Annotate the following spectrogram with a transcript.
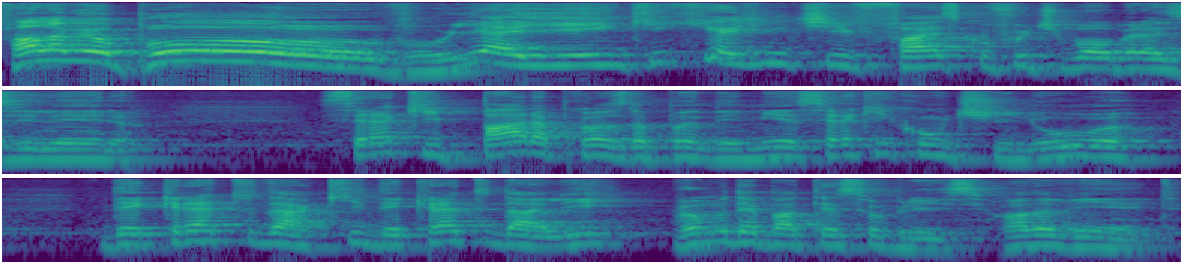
Fala meu povo! E aí, hein? O que, que a gente faz com o futebol brasileiro? Será que para por causa da pandemia? Será que continua? Decreto daqui, decreto dali? Vamos debater sobre isso. Roda a vinheta.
